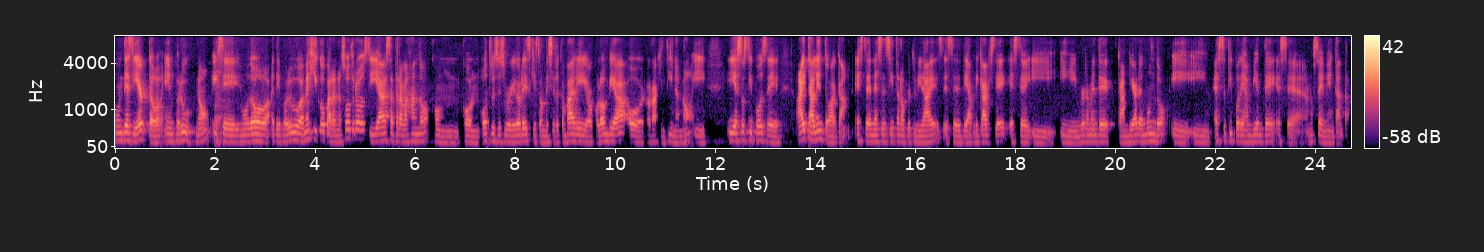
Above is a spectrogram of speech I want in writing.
un desierto en Perú, ¿no? Y se mudó de Perú a México para nosotros y ya está trabajando con, con otros desarrolladores que son de Silicon Valley o Colombia o, Argentina, ¿no? Y, y estos tipos de... Hay talento acá, este, necesitan oportunidades este, de aplicarse este, y, y realmente cambiar el mundo y, y este tipo de ambiente, este, no sé, me encanta.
